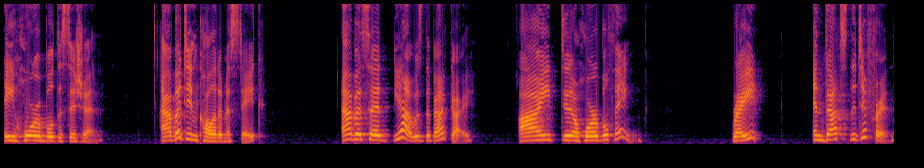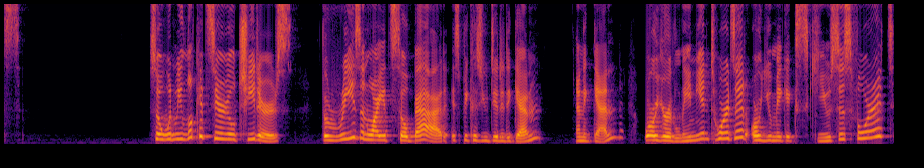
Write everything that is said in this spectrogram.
a horrible decision. Abba didn't call it a mistake. Abba said, Yeah, it was the bad guy. I did a horrible thing. Right? And that's the difference. So when we look at serial cheaters, the reason why it's so bad is because you did it again and again, or you're lenient towards it, or you make excuses for it.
